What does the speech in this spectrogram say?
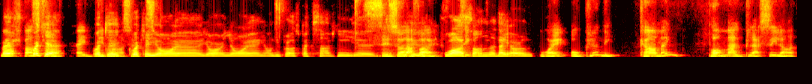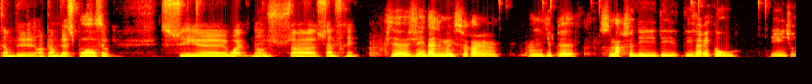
Ben, je pense qu'ils quoi quoi qu'ils ont, euh, ils ont, ils ont, ils ont, des prospects qui s'en viennent. Euh, c'est ça l'affaire. Poisson, d'ailleurs. Oui, Oakland est quand même pas mal placé là, en termes d'espoir. De, c'est. Euh, ouais, non, ça, ça, le ferait. Puis euh, je viens d'allumer sur un, une équipe sur le marché des, des, des arrêts courts, les Angels.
